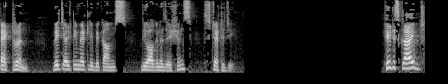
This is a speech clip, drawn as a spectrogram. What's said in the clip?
pattern which ultimately becomes the organization's strategy he described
